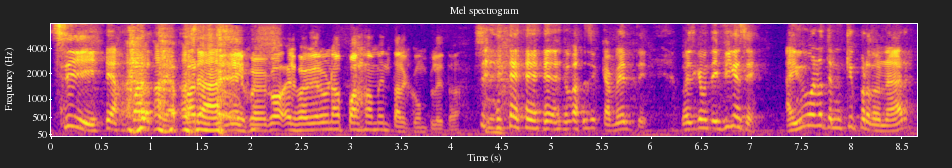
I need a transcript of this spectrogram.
Sí, aparte, aparte. sea, El juego, el juego era una paja mental completa. Sí. básicamente, básicamente. Y fíjense, a mí me van a tener que perdonar,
